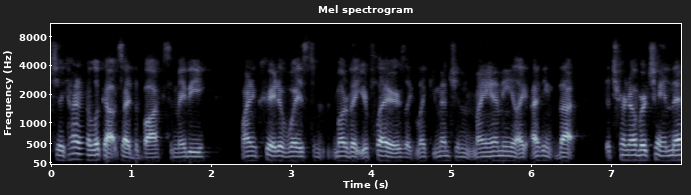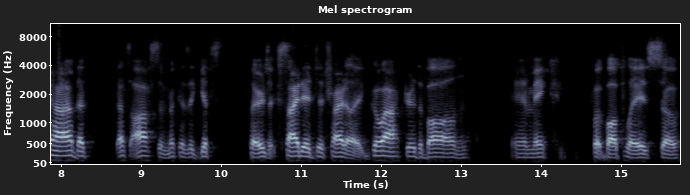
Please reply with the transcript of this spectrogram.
to kind of look outside the box and maybe find creative ways to motivate your players. Like like you mentioned, Miami. Like I think that the turnover chain they have that that's awesome because it gets players excited to try to like go after the ball and and make football plays. So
